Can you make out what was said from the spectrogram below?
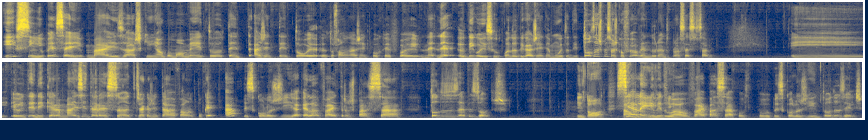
E sim, eu pensei, mas eu acho que em algum momento a gente tentou, eu tô falando a gente porque foi, né, né, eu digo isso, quando eu digo a gente, é muito de todas as pessoas que eu fui ouvindo durante o processo, sabe? E eu entendi que era mais interessante, já que a gente tava falando, porque a psicologia, ela vai transpassar todos os episódios. Totalmente. Se ela é individual, vai passar por, por psicologia em todos eles.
